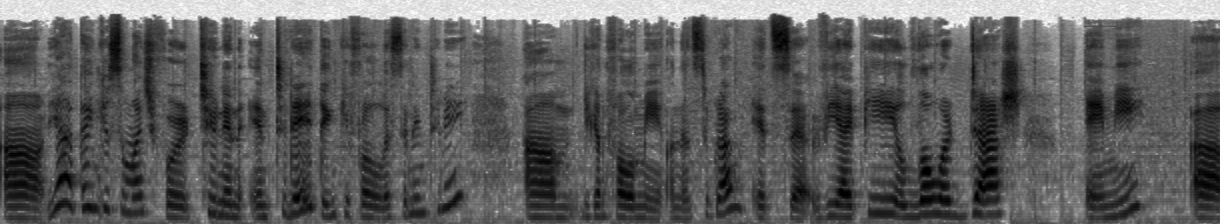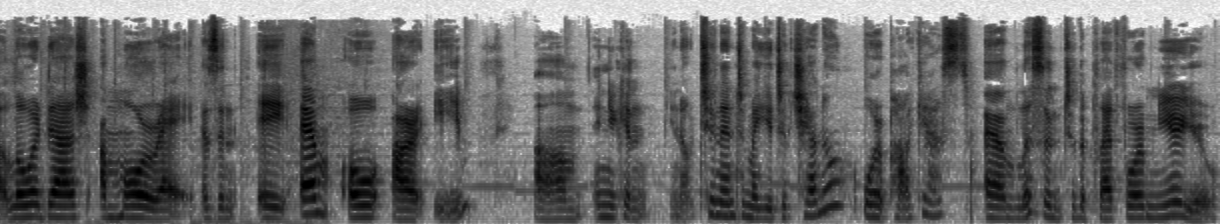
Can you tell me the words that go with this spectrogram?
Uh, yeah, thank you so much for tuning in today. Thank you for listening to me. Um, you can follow me on Instagram. It's uh, VIP lower dash Amy uh, lower dash Amore as in A M O R E. Um, and you can, you know, tune into my YouTube channel or podcast and listen to the platform near you.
